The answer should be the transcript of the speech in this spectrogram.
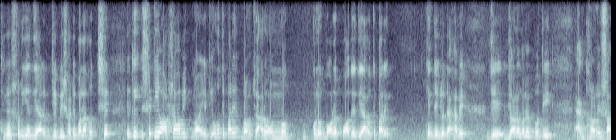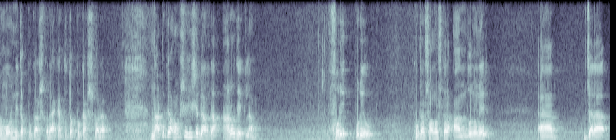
থেকে সরিয়ে দেওয়ার যে বিষয়টি বলা হচ্ছে, এটি, সেটিও অস্বাভাবিক নয়। এটিও হতে পারে, বরঞ্চ আরও অন্য কোনো বড় পদে দেওয়া হতে পারে। কিন্তু এগুলো দেখাবে যে জনগণের প্রতি এক ধরনের সহমর্মিতা প্রকাশ করা, একাত্মতা প্রকাশ করা। নাটকের অংশ হিসেবে আমরা আরও দেখলাম, ফরিদপুরেও কোটা সংস্কার আন্দোলনের যারা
